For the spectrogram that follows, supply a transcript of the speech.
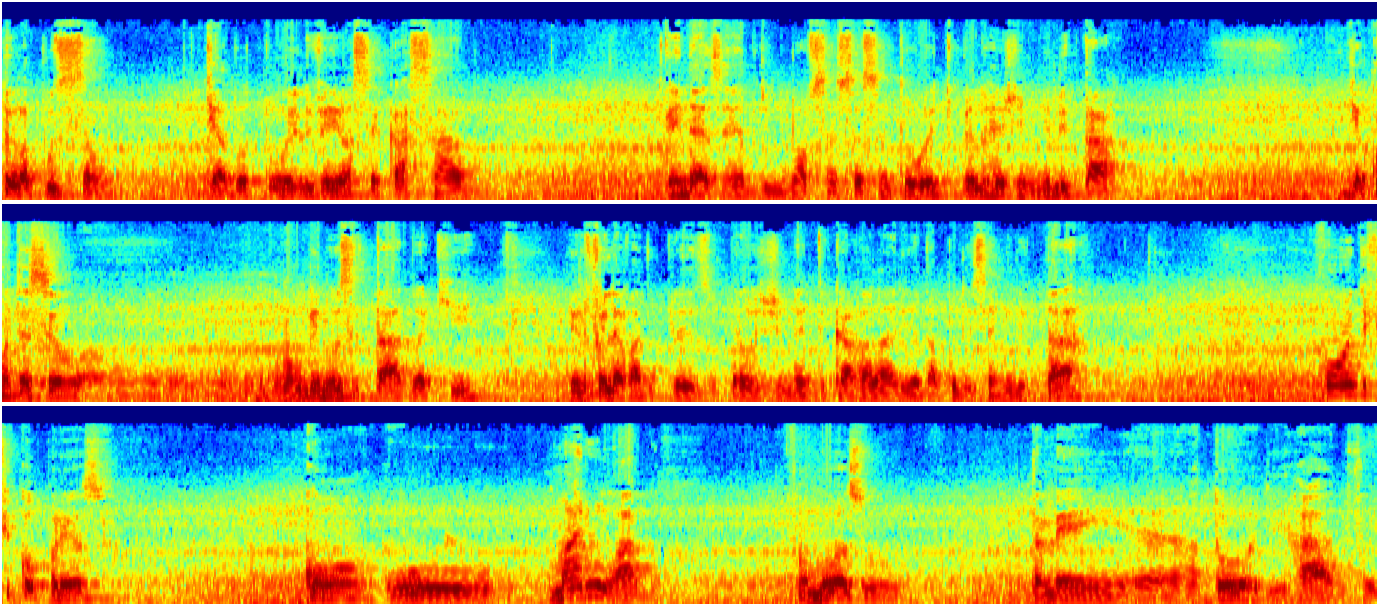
pela posição que adotou, ele veio a ser caçado em dezembro de 1968 pelo regime militar. O que aconteceu algo inusitado aqui. Ele foi levado preso para o regimento de cavalaria da Polícia Militar, onde ficou preso com o Mário Lago, famoso também é, ator de rádio, foi,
